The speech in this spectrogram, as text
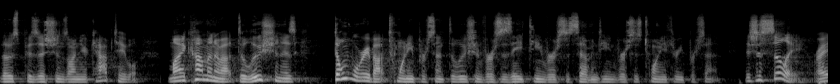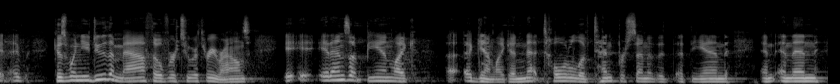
those positions on your cap table. My comment about dilution is don't worry about 20% dilution versus 18 versus 17 versus 23%. It's just silly, right? Because when you do the math over two or three rounds, it, it, ends up being like, again, like a net total of 10% at the, at the end. And, and then,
